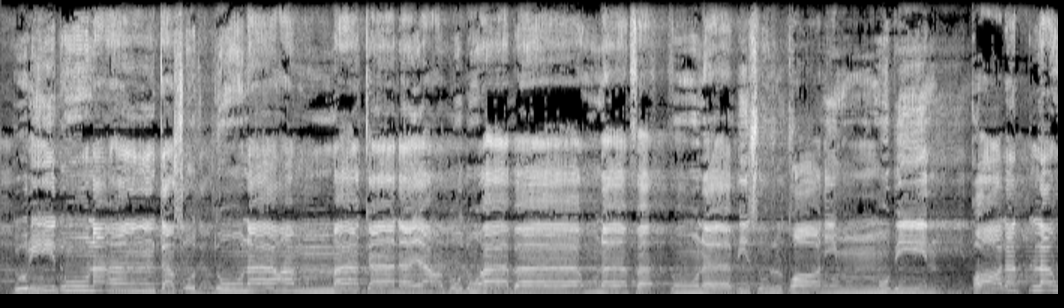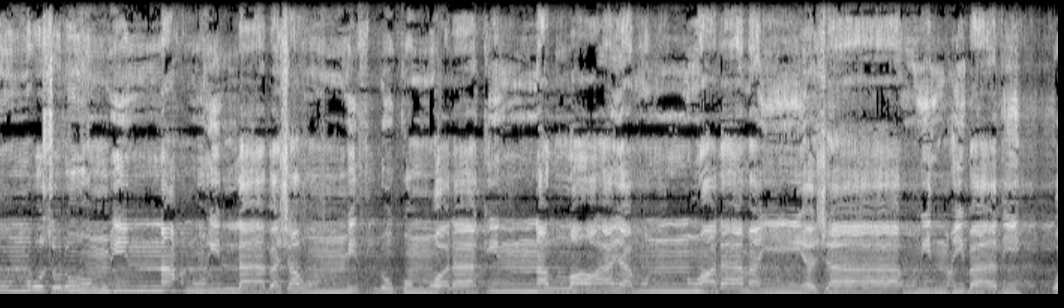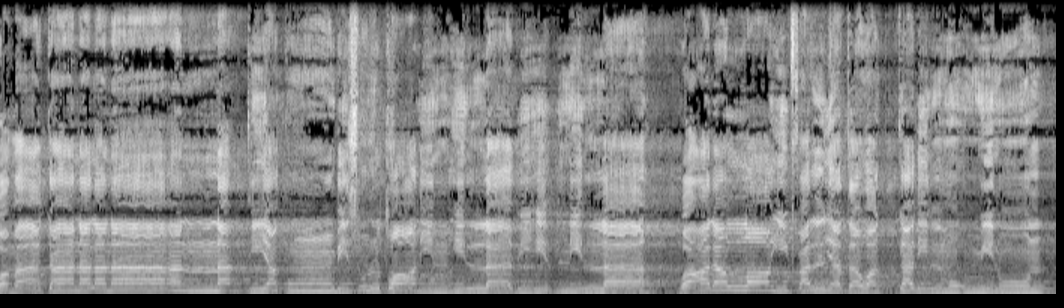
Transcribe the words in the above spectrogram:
تريدون أن تصدونا عما كان يعبد آباؤنا فأتونا بسلطان مبين قالت لهم رسلهم إن نحن إلا بشر مثلكم ولكن الله يمن على من يشاء من عباده وما كان لنا أن نأتيكم بسلطان إلا بإذن الله. وعلى الله فليتوكل المؤمنون.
